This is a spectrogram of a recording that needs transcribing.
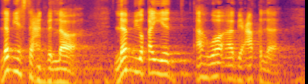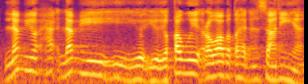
لم يستعن بالله لم يقيد أهواءه بعقله لم يح... لم يقوي روابطه الإنسانية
